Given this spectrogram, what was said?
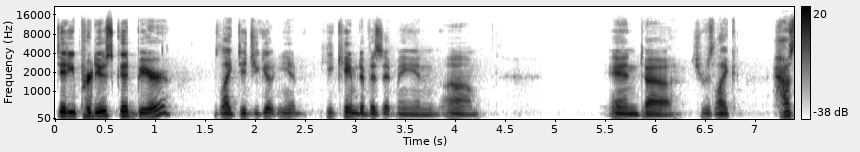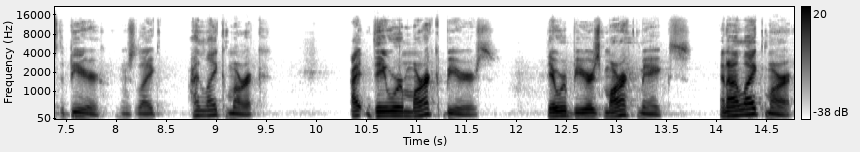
Did he produce good beer? Like, did you go? You know, he came to visit me, and um, and uh, she was like, "How's the beer?" And I was like, "I like Mark. I, they were Mark beers. They were beers Mark makes, and I like Mark,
